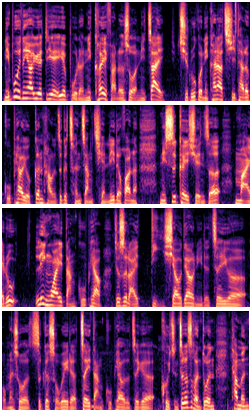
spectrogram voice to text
你不一定要越跌越补的，你可以反而说，你在其如果你看到其他的股票有更好的这个成长潜力的话呢，你是可以选择买入。另外一档股票就是来抵消掉你的这一个，我们说这个所谓的这一档股票的这个亏损，这个是很多人他们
